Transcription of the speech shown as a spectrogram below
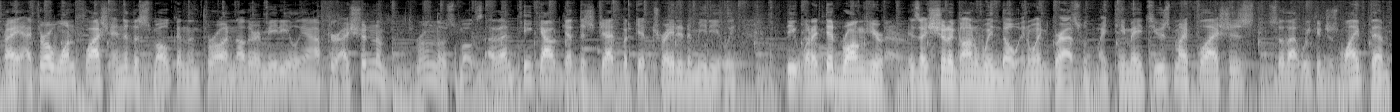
right? I throw one flash into the smoke and then throw another immediately after. I shouldn't have thrown those smokes. I then peek out, get this jet, but get traded immediately. See, what I did wrong here is I should have gone window and went grass with my teammates. Used my flashes so that we could just wipe them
